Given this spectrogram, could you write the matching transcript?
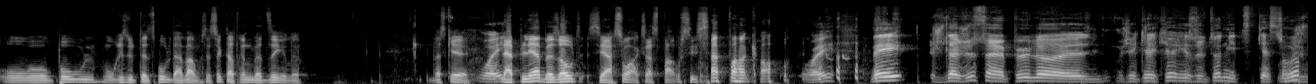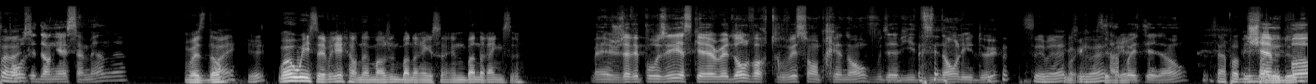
au pool, au résultat du pool d'avant. C'est ça que tu es en train de me dire, là. Parce que Oui. la plèbe, eux autres, c'est à soir que ça se passe. Ils savent pas encore. oui. mais je voulais juste un peu, là, euh, j'ai quelques résultats de mes petites questions que je vous pose les dernières semaines. là. Vas-y donc. Ouais, oui, c'est vrai, on a mangé une bonne reine, ça. Une bonne reine, ça. Ben, je vous avais posé, est-ce que Riddle va retrouver son prénom? Vous aviez dit non, les deux. C'est vrai, Oui, c'est vrai. Ça n'a pas été long. Ça a pas bien J'aime les deux. pas,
